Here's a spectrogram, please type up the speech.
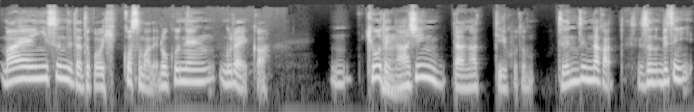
前に住んでたところ引っ越すまで6年ぐらいか、ん？京都に馴染んだなっていうこと全然なかったですね。その別に、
